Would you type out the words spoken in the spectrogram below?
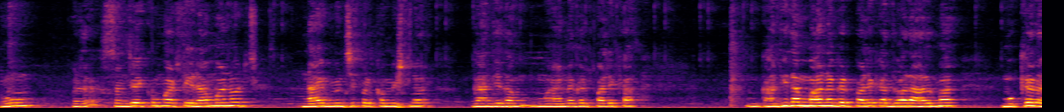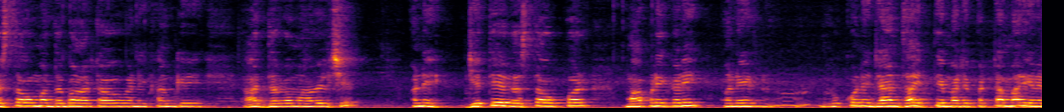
હું હું સંજય કુમાર ટી રામાનુજ નાયબ મ્યુનિસિપલ કમિશનર ગાંધીધામ મહાનગરપાલિકા ગાંધીધામ મહાનગરપાલિકા દ્વારા હાલમાં મુખ્ય રસ્તાઓમાં દબાણ હટાવવાની કામગીરી હાથ ધરવામાં આવેલ છે. અને જે તે રસ્તા ઉપર માપણી કરી અને લોકોને જાણ થાય તે માટે પટ્ટા મારી અને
